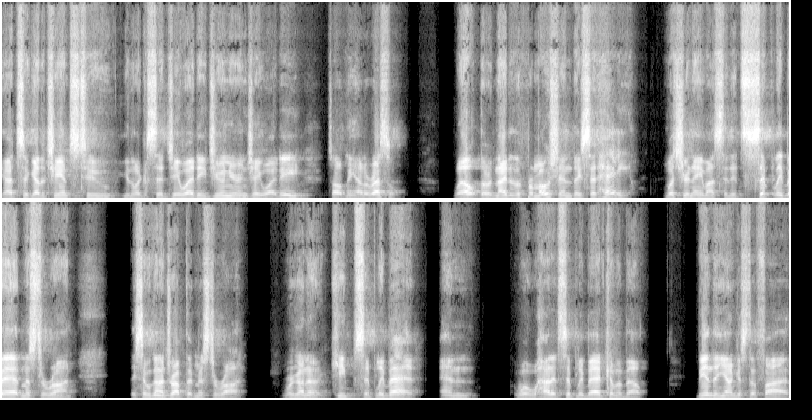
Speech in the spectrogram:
got to got a chance to, you know, like I said, JYD Junior and JYD taught me how to wrestle. Well, the night of the promotion, they said, "Hey, what's your name?" I said, "It's Simply BADD, Mr. Ronn." They said, "We're going to drop that Mr. Ronn. We're going to keep Simply BADD." And well, how did Simply BADD come about? being the youngest of five,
